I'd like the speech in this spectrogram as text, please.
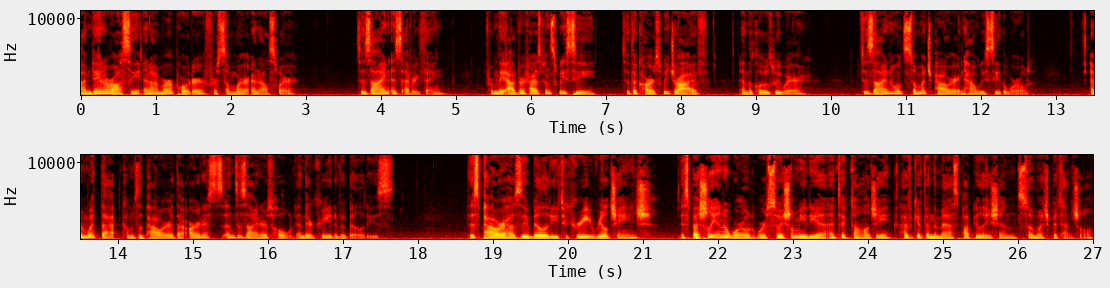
I'm Dana Rossi, and I'm a reporter for Somewhere and Elsewhere. Design is everything, from the advertisements we see to the cars we drive and the clothes we wear. Design holds so much power in how we see the world. And with that comes the power that artists and designers hold in their creative abilities. This power has the ability to create real change, especially in a world where social media and technology have given the mass population so much potential.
